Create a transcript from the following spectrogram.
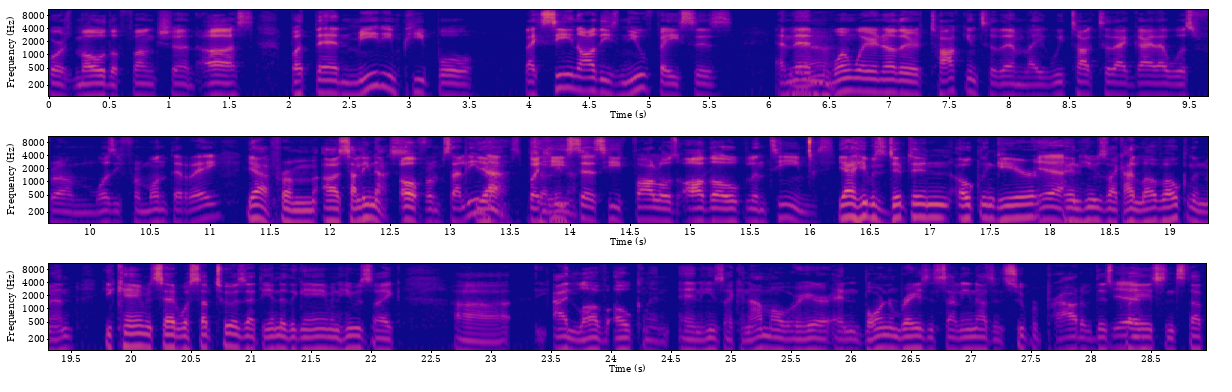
course Mo, the function, us, but then meeting people, like seeing all these new faces. And then Yeah. one way or another, talking to them, like we talked to that guy that was from, was he from Monterey? Yeah, from uh, Salinas. Oh, from Salinas. but he says he follows all the Oakland teams. Yeah, he was dipped in Oakland gear. Yeah. And he was like, I love Oakland, man. He came and said, What's up to us at the end of the game? And he was like, uh, I love Oakland. And he's like, And I'm over here and born and raised in Salinas and super proud of this Yeah. place and stuff.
